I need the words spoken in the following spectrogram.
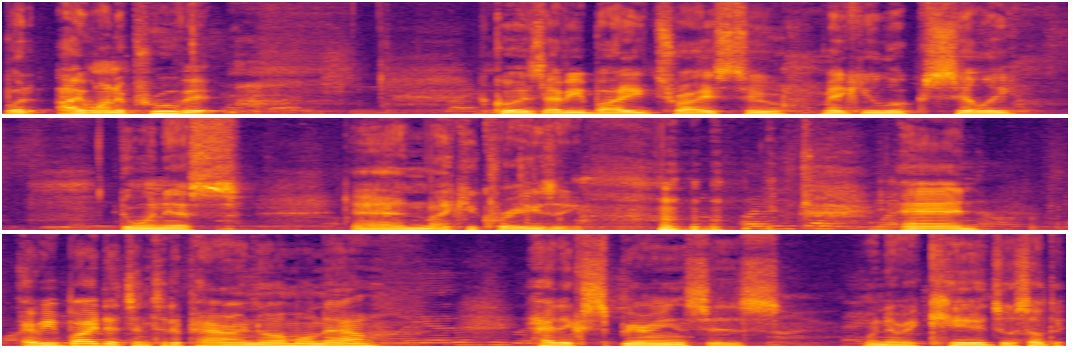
But I want to prove it because everybody tries to make you look silly doing this and like you're crazy. and everybody that's into the paranormal now had experiences when they were kids or something,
